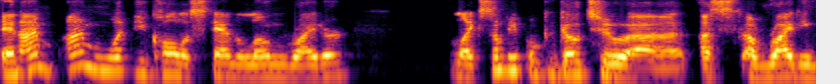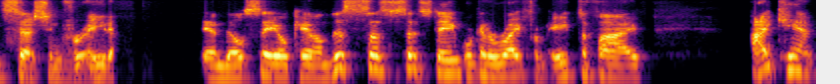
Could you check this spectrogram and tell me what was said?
And I'm I'm what you call a standalone writer. Like some people can go to a, a, a writing session for eight hours and they'll say, okay, on this such such date, we're going to write from eight to five. I can't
